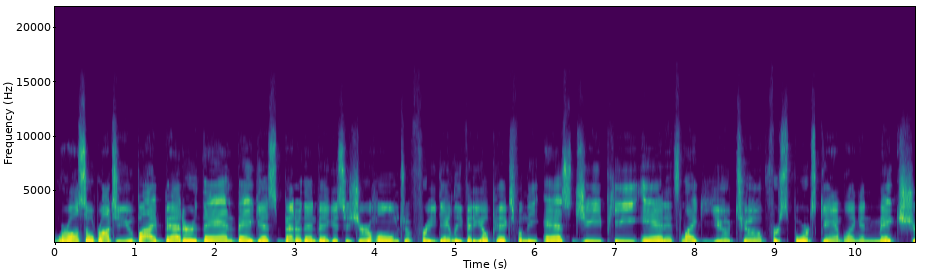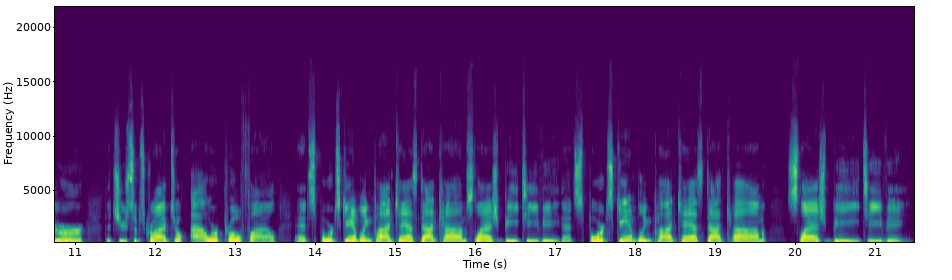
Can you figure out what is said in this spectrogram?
We're also brought to you by Better Than Vegas. Better Than Vegas is your home to free daily video picks from the SGPN. It's like YouTube for sports gambling, and make sure that you subscribe to our profile at sportsgamblingpodcast.com slash BTV. That's sportsgamblingpodcast.com slash BTV.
